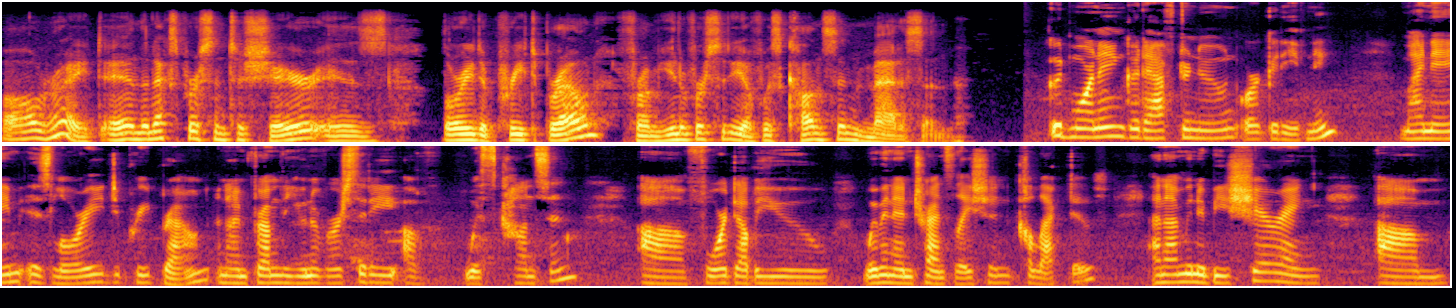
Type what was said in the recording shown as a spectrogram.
All right, and the next person to share is Lori DiPrete Brown from University of Wisconsin Madison. Good morning, good afternoon, or good evening. My name is Lori DiPrete Brown, and I'm from the University of Wisconsin, uh, 4W Women in Translation Collective, and I'm going to be sharing um,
